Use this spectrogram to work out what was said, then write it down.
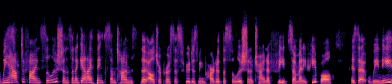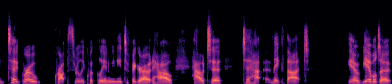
we have to find solutions. And again i think sometimes the ultra processed food has been part of the solution of trying to feed so many people is that we need to grow crops really quickly and we need to figure out how how to to ha- make that you know be able to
